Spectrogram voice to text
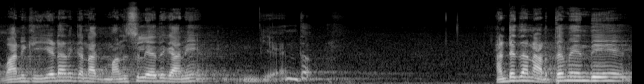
వానికి ఇవ్వడానికి నాకు మనసు లేదు కానీ ఏందో. అంటే దాని అర్థమేంది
